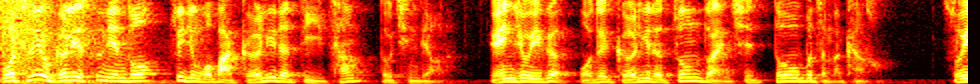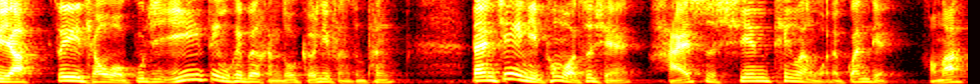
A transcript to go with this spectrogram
我只有格力四年多，最近我把格力的底仓都清掉了，原因就一个，我对格力的中短期都不怎么看好。所以啊，这一条我估计一定会被很多格力粉丝喷。但建议你喷我之前，还是先听完我的观点，好吗？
